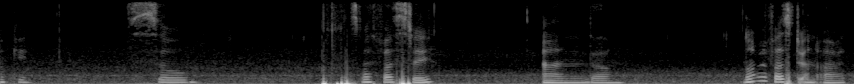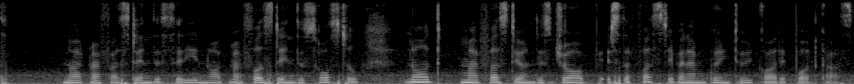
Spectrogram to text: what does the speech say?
okay. So, it's my first day, and um, not my first day on earth, not my first day in this city, not my first day in this hostel, not my first day on this job. It's the first day when I'm going to record a podcast.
